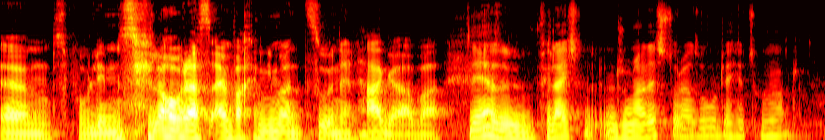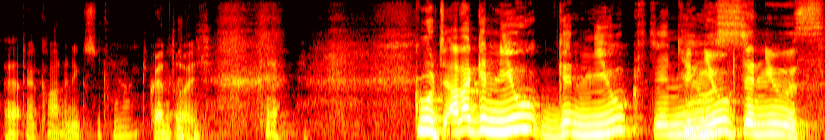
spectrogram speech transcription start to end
ähm, das Problem ist, ich glaube, da ist einfach niemand zu in der Lage, aber. Ja, also vielleicht ein Journalist oder so, der hier zuhört, ja. der gerade nichts zu tun hat. Gönnt euch. Gut, aber genuke der News. Genuke der News.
